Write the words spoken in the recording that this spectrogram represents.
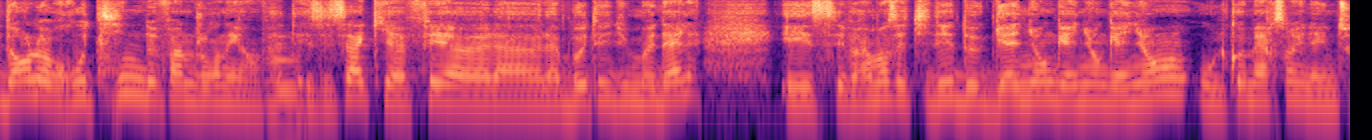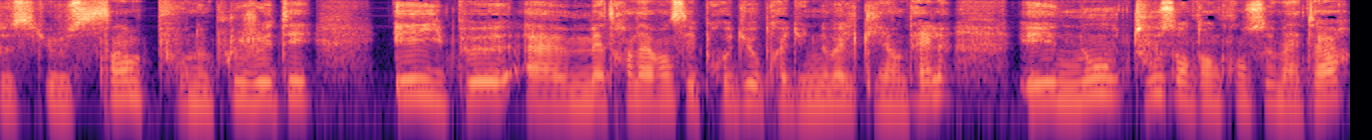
dans leur routine de fin de journée en fait. Mmh. Et c'est ça qui a fait euh, la, la, beauté du modèle. Et c'est vraiment cette idée de gagnant, gagnant, gagnant où le commerçant il a une solution simple pour ne plus jeter et il peut euh, mettre en avant ses produits auprès d'une nouvelle clientèle. Et nous tous en tant que consommateurs,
